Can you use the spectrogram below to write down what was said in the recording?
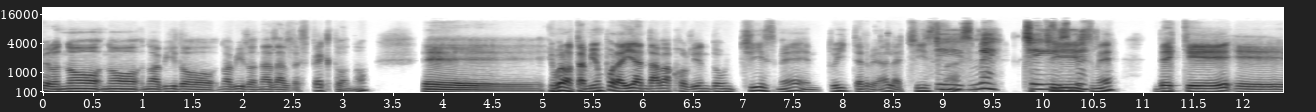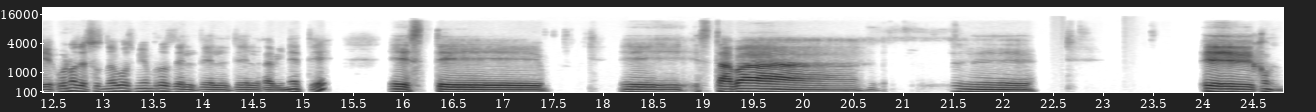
pero no, no, no ha habido, no ha habido nada al respecto, ¿no? Eh, y bueno, también por ahí andaba corriendo un chisme en Twitter, ¿verdad? La chisma, Chisme, chisme. chisme de que eh, uno de sus nuevos miembros del, del, del gabinete, este, eh, estaba, ¿cómo,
